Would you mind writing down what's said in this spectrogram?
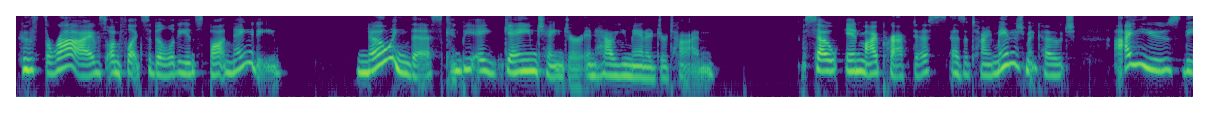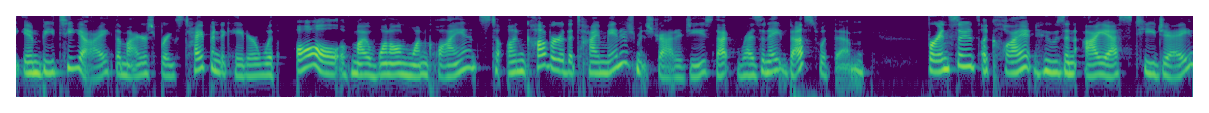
who thrives on flexibility and spontaneity. Knowing this can be a game changer in how you manage your time. So, in my practice as a time management coach, I use the MBTI, the Myers Briggs Type Indicator, with all of my one on one clients to uncover the time management strategies that resonate best with them. For instance, a client who's an ISTJ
